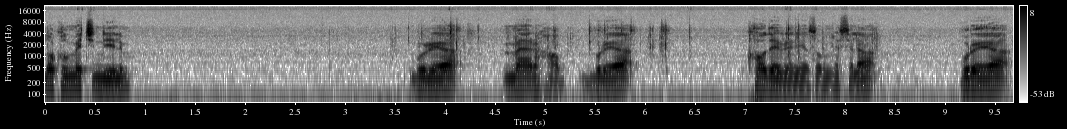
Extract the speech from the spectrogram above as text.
Local match'in diyelim. Buraya merhab buraya kod evreni yazalım mesela. Buraya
